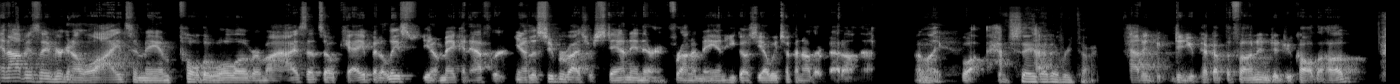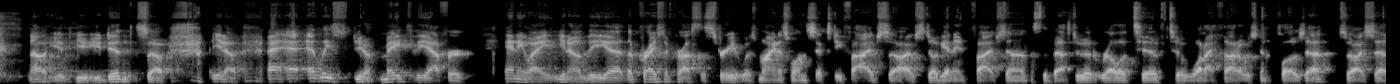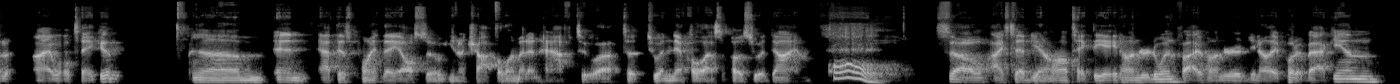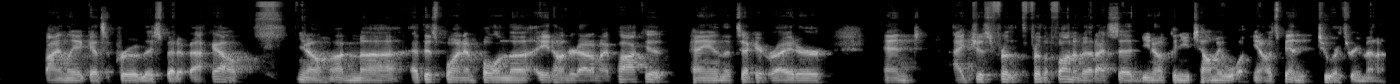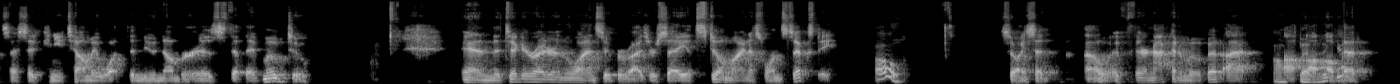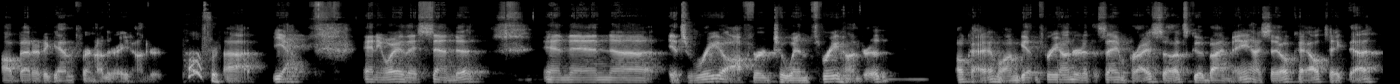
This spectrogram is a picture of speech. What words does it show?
and obviously if you're going to lie to me and pull the wool over my eyes that's okay but at least you know make an effort you know the supervisor's standing there in front of me and he goes yeah we took another bet on that I'm like, well, I say that every time. How did you, did you pick up the phone and did you call the hub? no, you, you, you didn't. So, you know, at, at, least you know make the effort. Anyway, you know the uh, the price across the street was minus one sixty five, so I was still getting five cents the best of it relative to what I thought it was going to close at. So I said I will take it. Um, and at this point, they also you know chopped the limit in half to uh, to to a nickel as opposed to a dime. Oh. So I said, you know, I'll take the 800 to win 500. You know, they put it back in. Finally, it gets approved. They spit it back out. You know, I'm uh, at this point, I'm pulling the 800 out of my pocket, paying the ticket writer, and I just for for the fun of it, I said, you know, can you tell me what? You know, it's been two or three minutes. I said, can you tell me what the new number is that they've moved to? And the ticket writer and the line supervisor say it's still minus 160. Oh. So I said, oh, if they're not going to move it, I, I'll, bet, I'll, I'll bet I'll bet it again for another 800. Perfect. Uh, yeah. Anyway, they send it, and then uh, it's reoffered to win 300. Okay, well, I'm getting 300 at the same price, so that's good by me. I say, okay, I'll take that.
